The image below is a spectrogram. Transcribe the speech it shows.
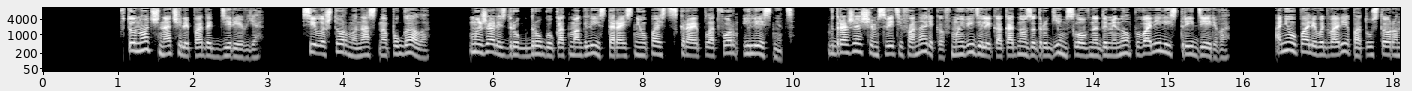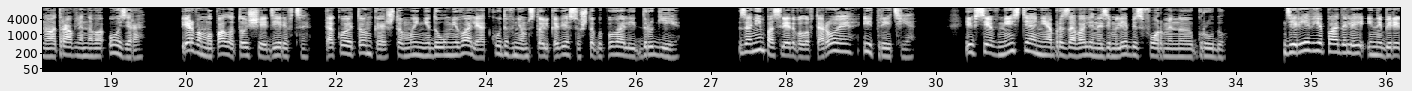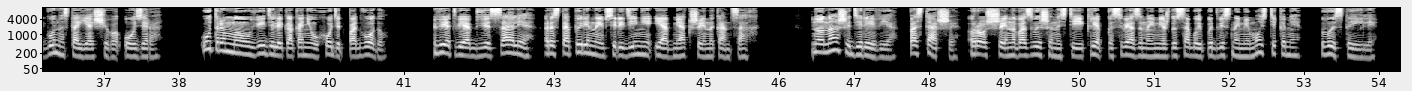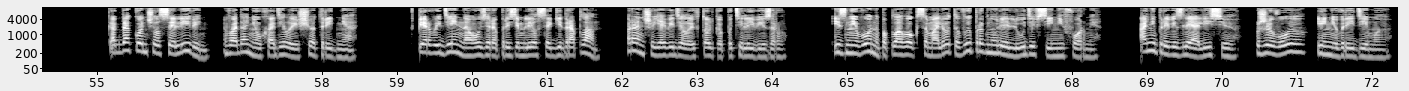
В ту ночь начали падать деревья. Сила шторма нас напугала. Мы жались друг к другу как могли, стараясь не упасть с края платформ и лестниц. В дрожащем свете фонариков мы видели, как одно за другим, словно домино, повалились три дерева. Они упали во дворе по ту сторону отравленного озера. Первым упало тощее деревце, такое тонкое, что мы недоумевали, откуда в нем столько весу, чтобы повалить другие. За ним последовало второе и третье. И все вместе они образовали на земле бесформенную груду. Деревья падали и на берегу настоящего озера. Утром мы увидели, как они уходят под воду. Ветви обвисали, растопыренные в середине и обмякшие на концах. Но наши деревья, постарше, росшие на возвышенности и крепко связанные между собой подвесными мостиками, выстояли. Когда кончился ливень, вода не уходила еще три дня. В первый день на озеро приземлился гидроплан. Раньше я видела их только по телевизору. Из него на поплавок самолета выпрыгнули люди в синей форме. Они привезли Алисию, живую и невредимую.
